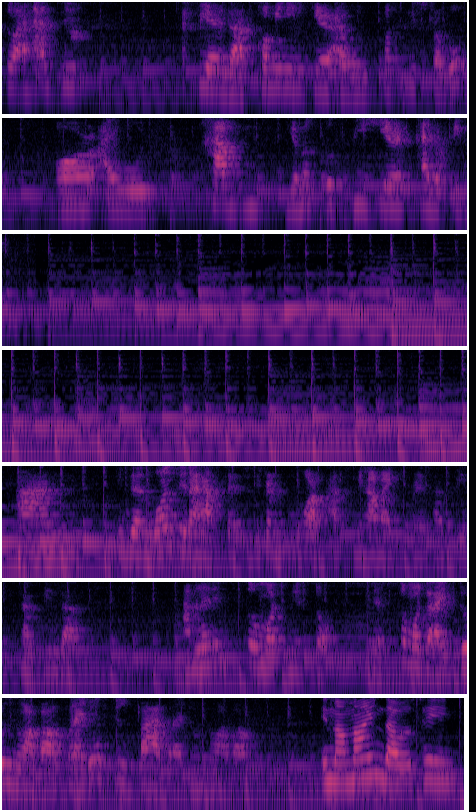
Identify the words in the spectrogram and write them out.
So I had this fear that coming in here I would possibly struggle or I would have this you're not supposed to be here kind of feeling. And if there's one thing I have said to different people who have asked me how my experience has been, it has been that I'm learning so much new stuff. There's so much that I don't know about, but I don't feel bad that I don't know about it. In my mind, I was saying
